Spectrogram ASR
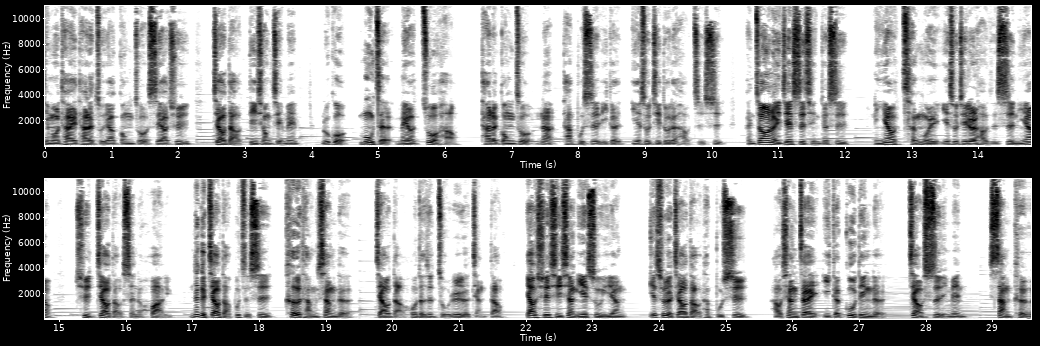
提摩太，他的主要工作是要去教导弟兄姐妹。如果牧者没有做好，他的工作，那他不是一个耶稣基督的好执事。很重要的一件事情就是，你要成为耶稣基督的好执事，你要去教导神的话语。那个教导不只是课堂上的教导，或者是主日的讲道，要学习像耶稣一样。耶稣的教导，他不是好像在一个固定的教室里面上课。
